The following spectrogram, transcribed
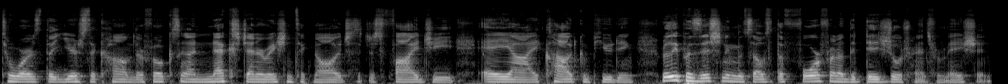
towards the years to come they're focusing on next generation technologies such as 5g ai cloud computing really positioning themselves at the forefront of the digital transformation.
